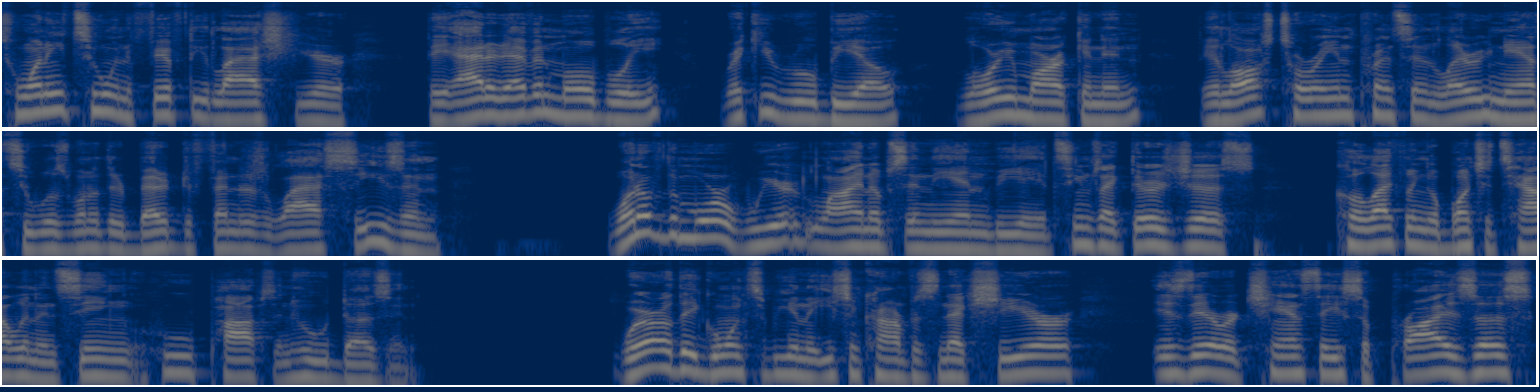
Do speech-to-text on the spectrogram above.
22 and 50 last year. They added Evan Mobley, Ricky Rubio, Lauri Markkanen. They lost Taurean Prince and Larry Nance, who was one of their better defenders last season. One of the more weird lineups in the NBA. It seems like there's just collecting a bunch of talent and seeing who pops and who doesn't. Where are they going to be in the Eastern Conference next year? Is there a chance they surprise us?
